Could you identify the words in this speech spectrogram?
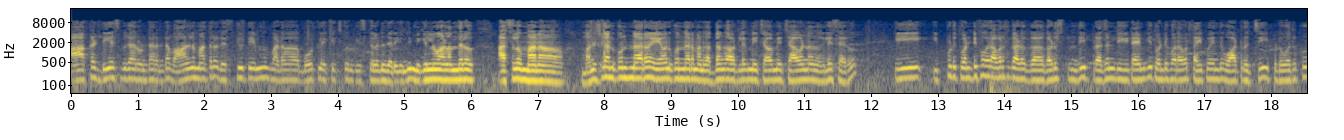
ఆ అక్కడ డిఎస్పీ గారు ఉంటారంట వాళ్ళని మాత్రం రెస్క్యూ టీమ్ పడవ బోట్లు ఎక్కించుకుని తీసుకెళ్ళడం జరిగింది. మిగిలిన వాళ్ళందరూ అసలు మన మనుషులు అనుకుంటున్నారో ఏమనుకుంటున్నారో మనకు అర్థం కావట్లేదు. మీ చావు మీ చావండి అని వదిలేశారు. ఈ ఇప్పుడు ట్వంటీ ఫోర్ అవర్స్ గడుస్తుంది. ప్రజెంట్ ఈ టైంకి ట్వంటీ ఫోర్ అవర్స్ అయిపోయింది. వాటర్ వచ్చి ఇప్పుడు వరకు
